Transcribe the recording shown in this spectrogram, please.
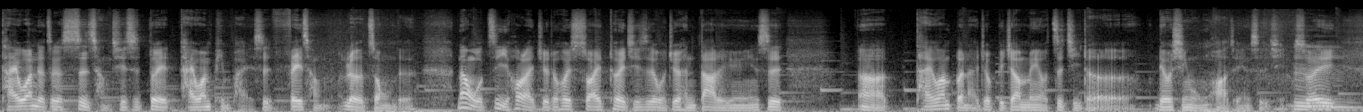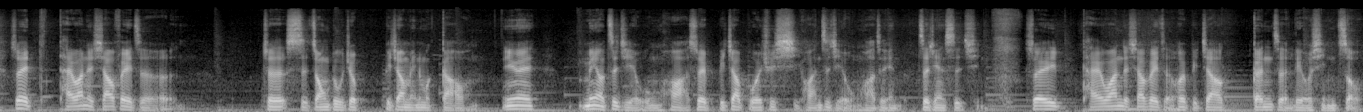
台湾的这个市场其实对台湾品牌是非常热衷的。那我自己后来觉得会衰退，其实我觉得很大的原因是，呃，台湾本来就比较没有自己的流行文化这件事情，所以所以台湾的消费者。就是始终度就比较没那么高，因为没有自己的文化，所以比较不会去喜欢自己的文化这件这件事情。所以台湾的消费者会比较跟着流行走。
